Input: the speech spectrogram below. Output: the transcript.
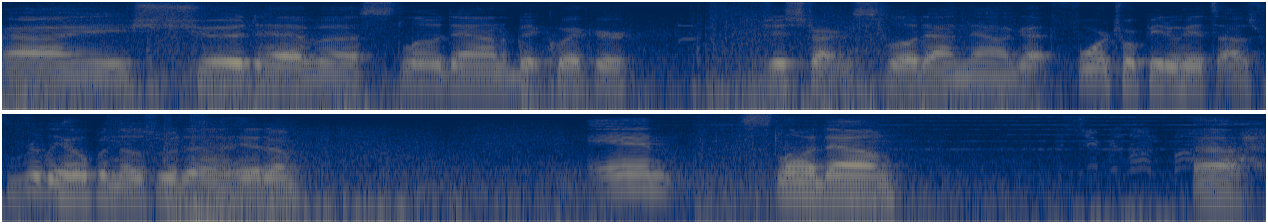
I should have uh, slowed down a bit quicker. Just starting to slow down now. I got four torpedo hits. I was really hoping those would uh, hit him. And slowing down. Ah,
